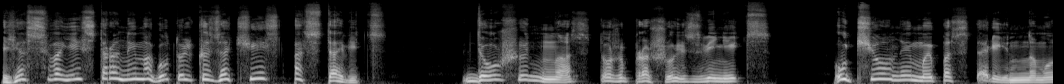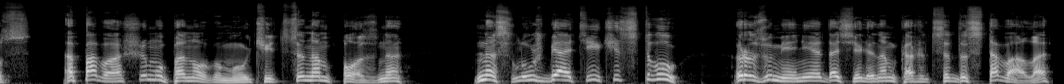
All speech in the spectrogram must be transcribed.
я с своей стороны могу только за честь поставить. Души нас тоже прошу извинить. Ученые мы по-старинному-с, а по-вашему, по-новому учиться нам поздно. На службе Отечеству разумение доселе нам, кажется, доставало.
